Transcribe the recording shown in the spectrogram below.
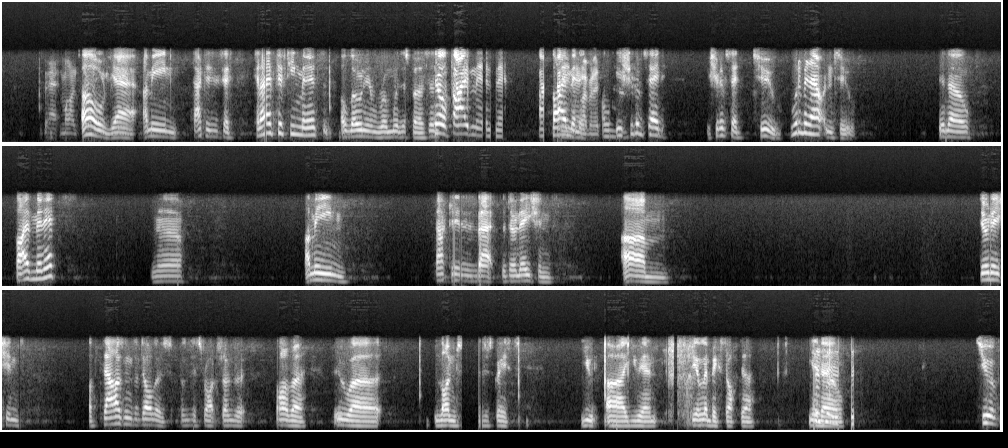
that monster. Oh yeah. I mean, fact is, he said, "Can I have 15 minutes alone in a room with this person?" no five minutes Five minutes. Five minutes. You should have said. You should have said two. Would have been out in two. You know, five minutes. No. I mean, fact is that the donations, um, donations of thousands of dollars for this Rochester father who uh, launched the disgraced U, uh, UN, the Olympics doctor. You Mhm. know, two of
